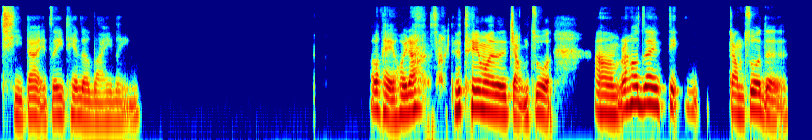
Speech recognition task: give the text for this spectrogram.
期待这一天的来临。OK，回到 这个 tema 的讲座，嗯，然后在第讲座的。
